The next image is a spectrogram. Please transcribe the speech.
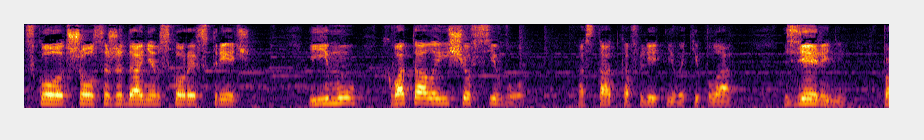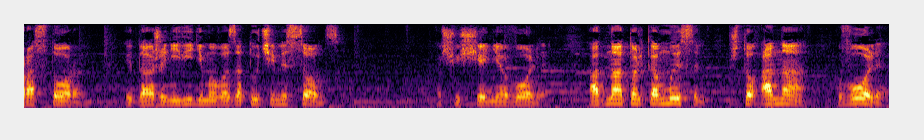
Сколот шел с ожиданием скорой встречи, и ему хватало еще всего – остатков летнего тепла, зелени, простора и даже невидимого за тучами солнца. Ощущение воли, одна только мысль, что она, воля,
